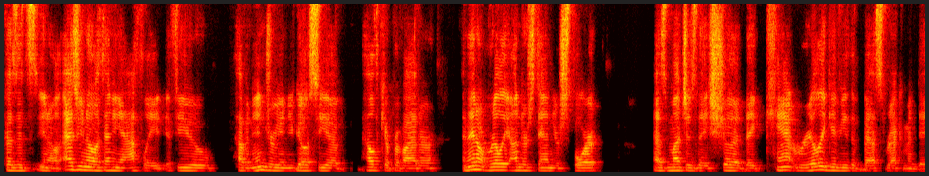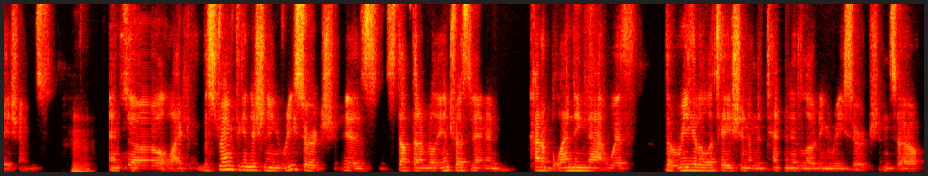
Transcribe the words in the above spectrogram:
Because it's, you know, as you know, with any athlete, if you have an injury and you go see a healthcare provider and they don't really understand your sport as much as they should, they can't really give you the best recommendations. Mm-hmm. And so, like, the strength conditioning research is stuff that I'm really interested in and kind of blending that with the rehabilitation and the tendon loading research. And so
